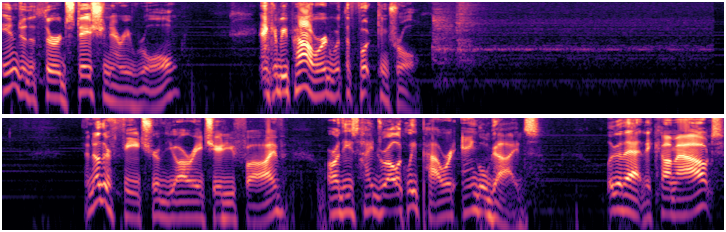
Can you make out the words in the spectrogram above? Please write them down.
into the third stationary roll and can be powered with the foot control. Another feature of the RH85 are these hydraulically powered angle guides. Look at that, they come out,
